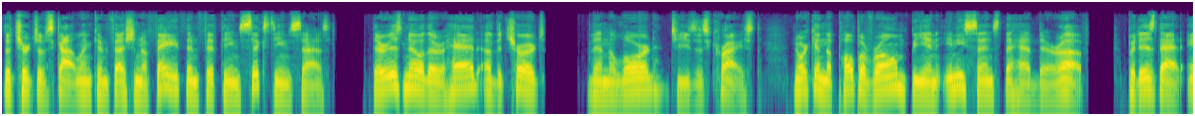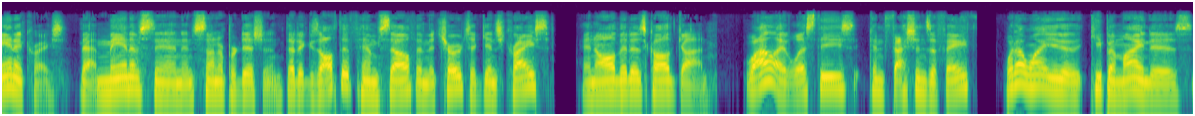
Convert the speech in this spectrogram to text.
The Church of Scotland Confession of Faith in 1516 says, There is no other head of the church than the Lord Jesus Christ, nor can the Pope of Rome be in any sense the head thereof, but is that Antichrist, that man of sin and son of perdition, that exalteth himself in the church against Christ and all that is called God. While I list these confessions of faith, what I want you to keep in mind is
